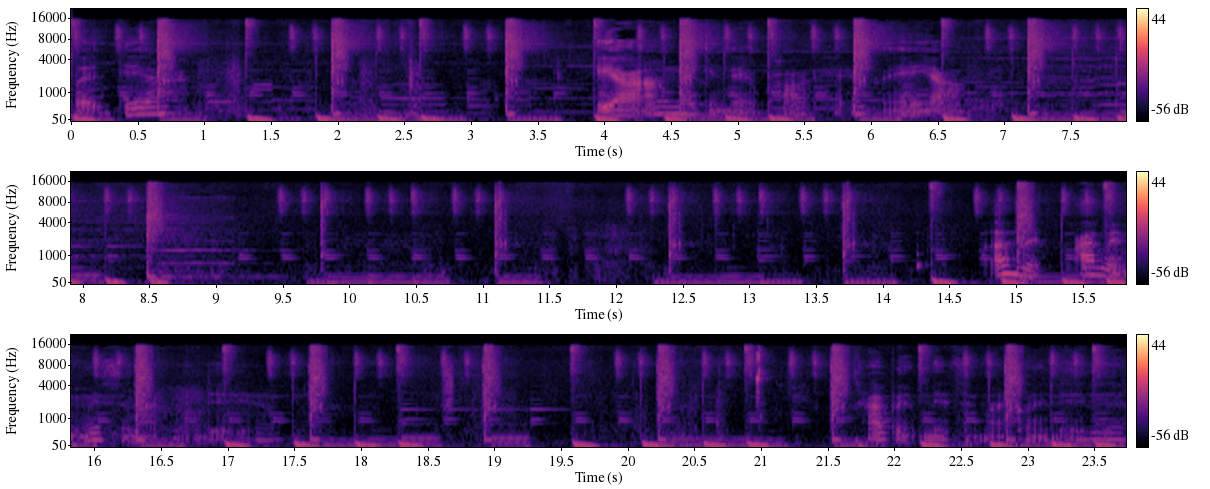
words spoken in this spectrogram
But did I? Yeah, I'm making that podcast and y'all. I've been, I've been missing my I've been missing my granddaddy.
